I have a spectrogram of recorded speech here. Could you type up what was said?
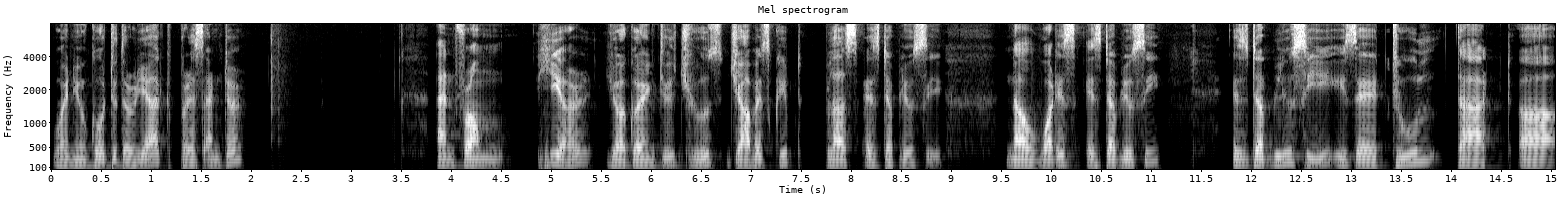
when you go to the React, press enter. And from here, you are going to choose JavaScript plus SWC. Now, what is SWC? SWC is a tool that uh,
